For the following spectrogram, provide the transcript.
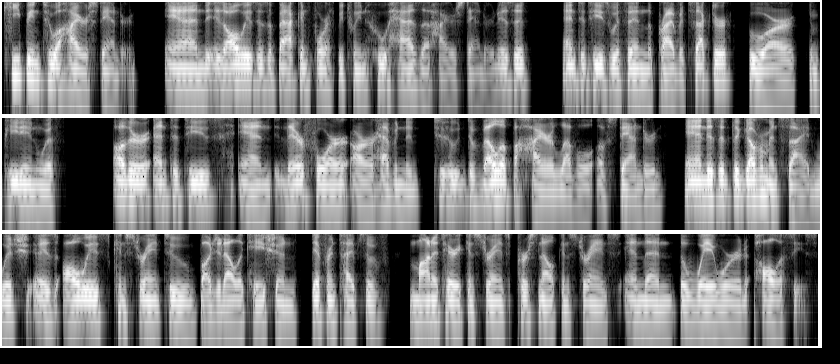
keeping to a higher standard, and it always is a back and forth between who has that higher standard. Is it entities within the private sector who are competing with other entities and therefore are having to, to develop a higher level of standard? And is it the government side, which is always constrained to budget allocation, different types of monetary constraints, personnel constraints, and then the wayward policies.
